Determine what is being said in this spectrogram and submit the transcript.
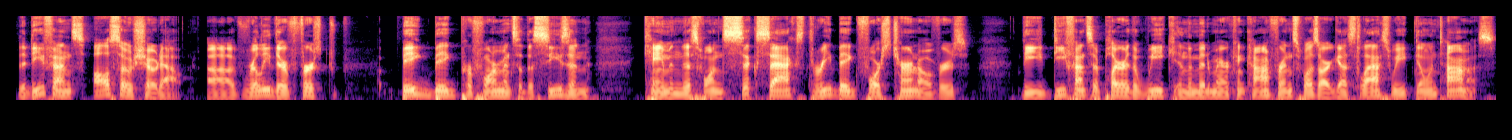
The defense also showed out. Uh, really, their first big, big performance of the season came in this one six sacks, three big forced turnovers. The defensive player of the week in the Mid American Conference was our guest last week, Dylan Thomas,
